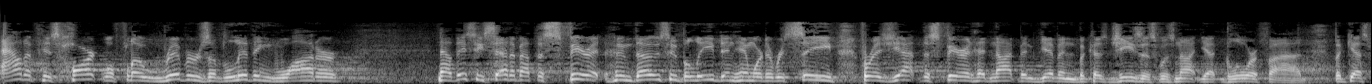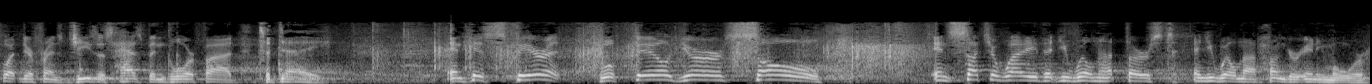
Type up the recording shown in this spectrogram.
out of his heart will flow rivers of living water. Now this he said about the Spirit whom those who believed in him were to receive, for as yet the Spirit had not been given because Jesus was not yet glorified. But guess what, dear friends? Jesus has been glorified today. And his Spirit will fill your soul in such a way that you will not thirst and you will not hunger anymore.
